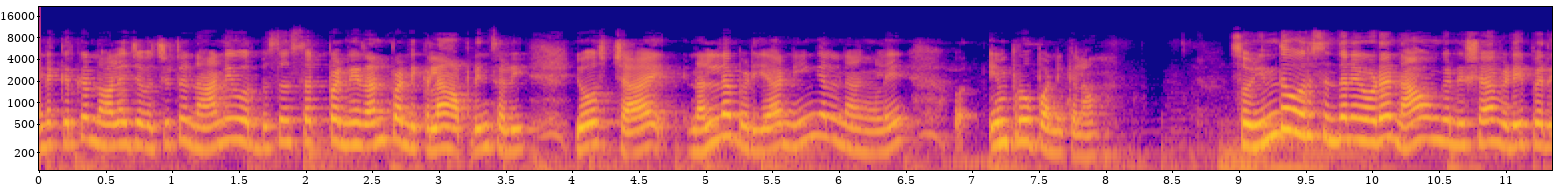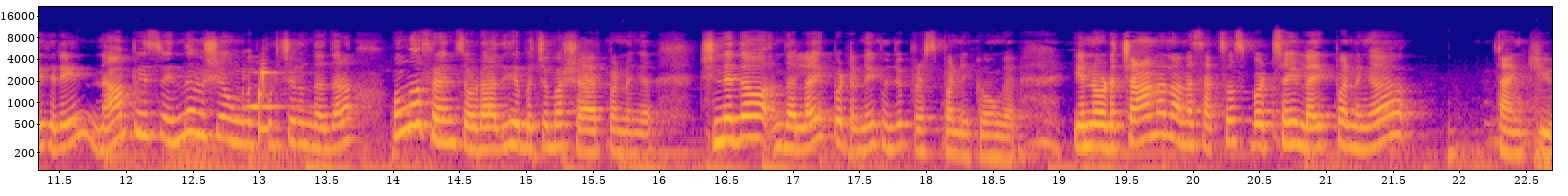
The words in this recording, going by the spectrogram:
எனக்கு இருக்கிற நாலேஜை வச்சுட்டு நானே ஒரு பிஸ்னஸ் செட் பண்ணி ரன் பண்ணிக்கலாம் அப்படின்னு சொல்லி யோசிச்சா நல்லபடியாக நீங்கள் நாங்களே இம்ப்ரூவ் பண்ணிக்கலாம். ஸோ இந்த ஒரு சிந்தனையோட நான் உங்கள் நிஷா விடைபெறுகிறேன். நான் பேசுகிற இந்த விஷயம் உங்களுக்கு பிடிச்சிருந்ததுனா உங்கள் ஃப்ரெண்ட்ஸோட அதிகபட்சமாக ஷேர் பண்ணுங்கள் சின்னதாக அந்த லைக் பட்டனையும் கொஞ்சம் ப்ரெஸ் பண்ணிக்கோங்க. என்னோட சேனலான சக்ஸஸ் பட்ஸையும் லைக் பண்ணுங்கள் தேங்க்யூ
